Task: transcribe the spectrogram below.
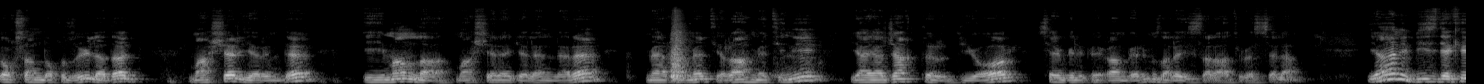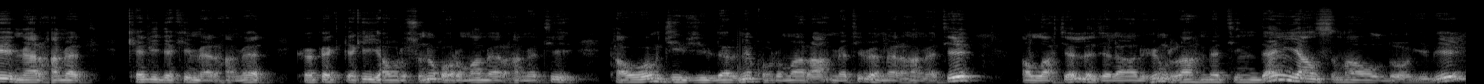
99'uyla da mahşer yerinde imanla mahşere gelenlere merhamet, rahmetini yayacaktır diyor sevgili Peygamberimiz Aleyhisselatü Vesselam. Yani bizdeki merhamet, kedideki merhamet, köpekteki yavrusunu koruma merhameti, tavuğun civcivlerini koruma rahmeti ve merhameti Allah Celle Celaluhu'nun rahmetinden yansıma olduğu gibi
